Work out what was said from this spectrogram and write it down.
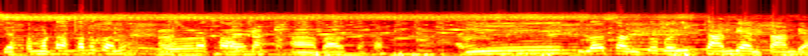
जास्त मोठा असा नको ना. थोडासा. हा बारकासा आणि तुला सांगतो बघ एक तांब्या आण, तांब्या.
